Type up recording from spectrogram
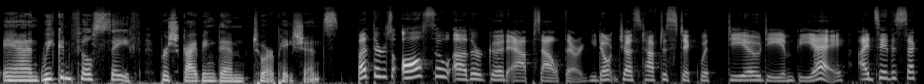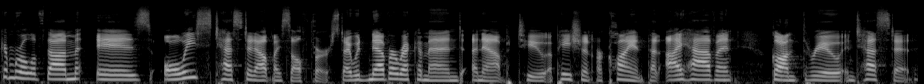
and we can feel safe prescribing them to our patients. But there's also other good apps out there. You don't just have to stick with DoD and VA. I'd say the second rule of thumb is always test it out myself first. I would never recommend an app to a patient or client that I haven't gone through and tested.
